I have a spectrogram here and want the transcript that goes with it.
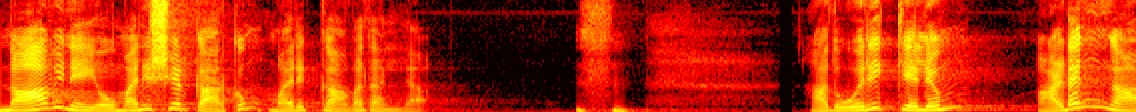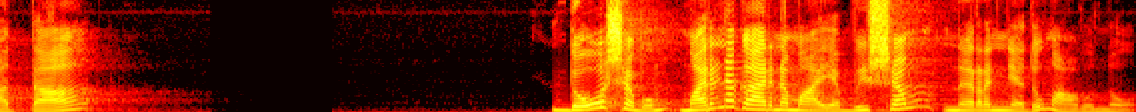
നാവിനെയോ മനുഷ്യർക്കാർക്കും മരുക്കാവതല്ല. അതൊരിക്കലും അടങ്ങാത്ത ദോഷവും മരണകാരണമായ വിഷം നിറഞ്ഞതുമാവുന്നു.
